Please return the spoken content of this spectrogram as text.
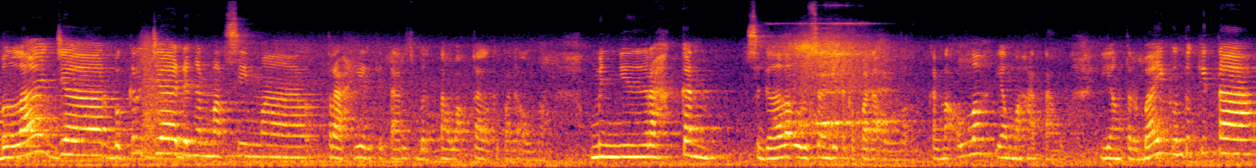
belajar, bekerja dengan maksimal, terakhir kita harus bertawakal kepada Allah, menyerahkan segala urusan kita kepada Allah, karena Allah yang Maha Tahu. Yang terbaik untuk kita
